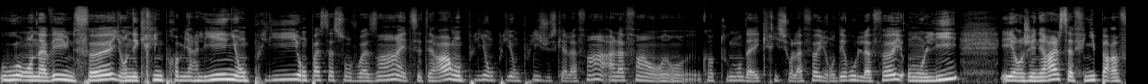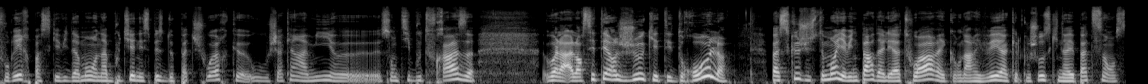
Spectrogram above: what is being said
où on avait une feuille, on écrit une première ligne, on plie, on passe à son voisin, etc. On plie, on plie, on plie jusqu'à la fin. À la fin, quand tout le monde a écrit sur la feuille, on déroule la feuille, on lit, et en général, ça finit par un fou rire parce qu'évidemment, on aboutit à une espèce de patchwork où chacun a mis euh, son petit bout de phrase. Voilà, alors c'était un jeu qui était drôle parce que justement il y avait une part d'aléatoire et qu'on arrivait à quelque chose qui n'avait pas de sens.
